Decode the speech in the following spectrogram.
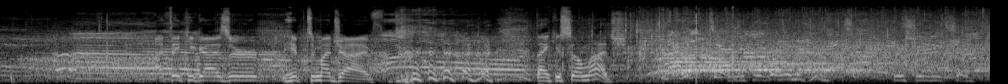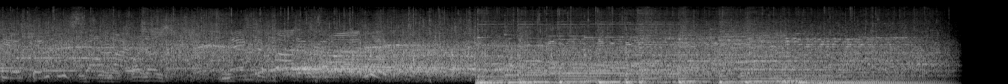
I think you guys are hip to my jive. Thank you so much. Well. Thank you very much. Appreciate it, sir. You.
